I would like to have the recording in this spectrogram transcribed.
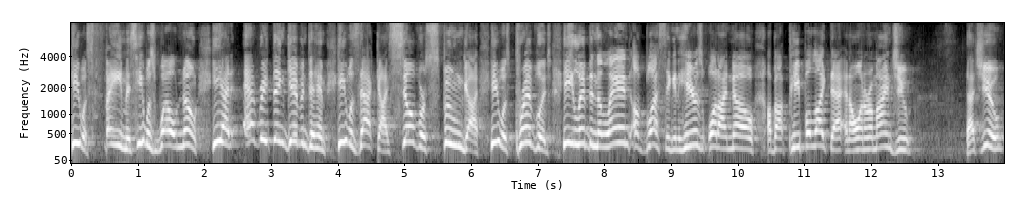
He was famous, he was well known. He had everything given to him. He was that guy, silver spoon guy. He was privileged. He lived in the land of blessing. And here's what I know about people like that, and I want to remind you that's you.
